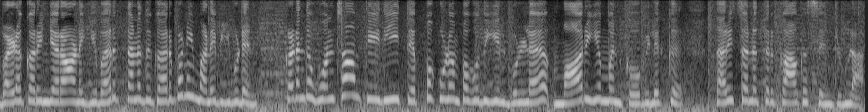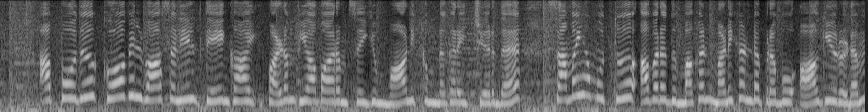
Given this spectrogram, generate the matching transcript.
வழக்கறிஞரான இவர் தனது கர்ப்பிணி மனைவியுடன் கடந்த ஒன்றாம் தேதி தெப்பக்குளம் பகுதியில் உள்ள மாரியம்மன் கோவிலுக்கு தரிசனத்திற்காக சென்றுள்ளார். அப்போது கோவில் வாசலில் தேங்காய் பழம் வியாபாரம் செய்யும் மாணிக்கம் நகரைச் சேர்ந்த சமயமுத்து அவரது மகன் மணிகண்ட பிரபு ஆகியோரிடம்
